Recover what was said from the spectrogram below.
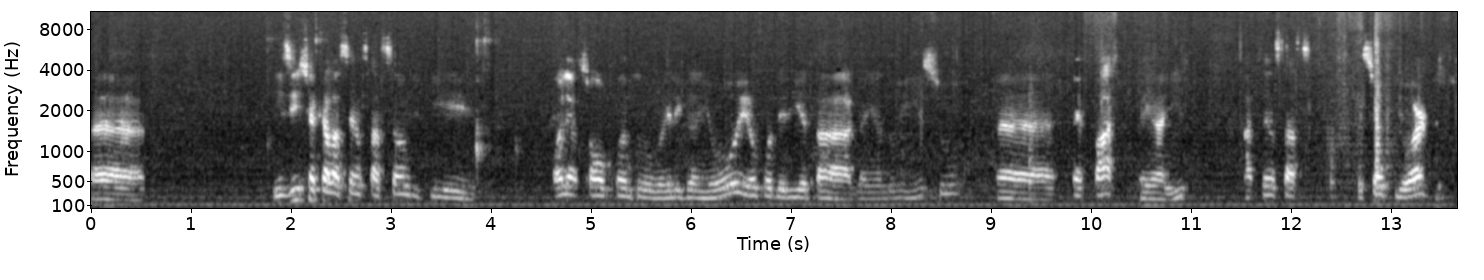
É, existe aquela sensação de que, olha só o quanto ele ganhou eu poderia estar ganhando isso. É, é fácil ganhar isso. A sensação, esse é o pior dos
